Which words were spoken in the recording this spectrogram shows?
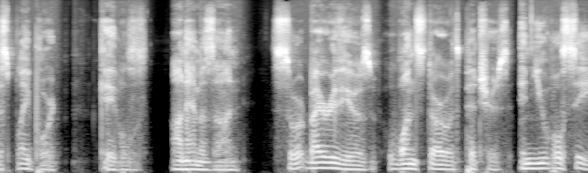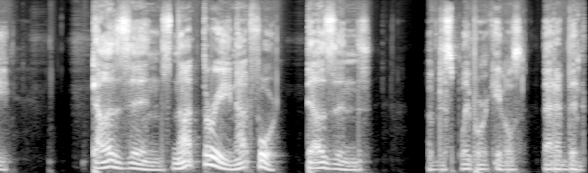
DisplayPort cables on Amazon sort by reviews, one star with pictures, and you will see dozens, not three, not four, dozens of DisplayPort cables that have been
